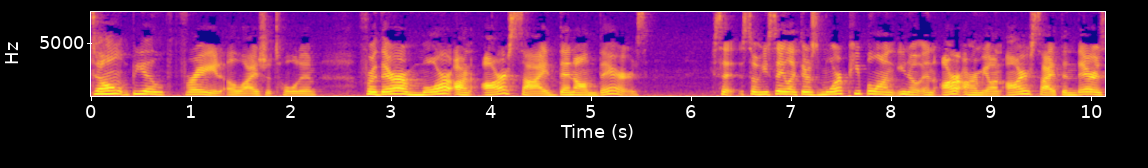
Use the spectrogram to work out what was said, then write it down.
Don't be afraid, Elisha told him for there are more on our side than on theirs. So he's saying like there's more people on you know in our army on our side than theirs.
